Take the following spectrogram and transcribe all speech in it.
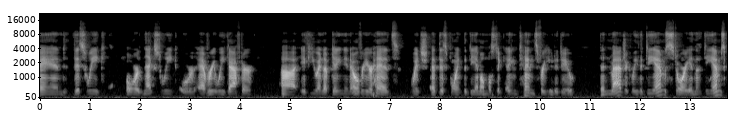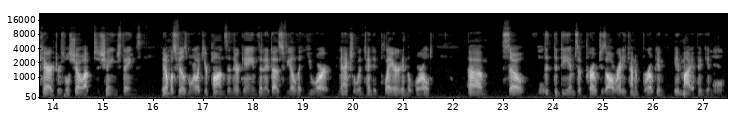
and this week, or next week, or every week after, uh, if you end up getting in over your heads, which at this point the DM almost intends for you to do, then magically the DM's story and the DM's characters will show up to change things it almost feels more like your pawns in their game than it does feel that you are an actual intended player in the world. Um, so the, the DM's approach is already kind of broken, in my opinion. Yeah.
